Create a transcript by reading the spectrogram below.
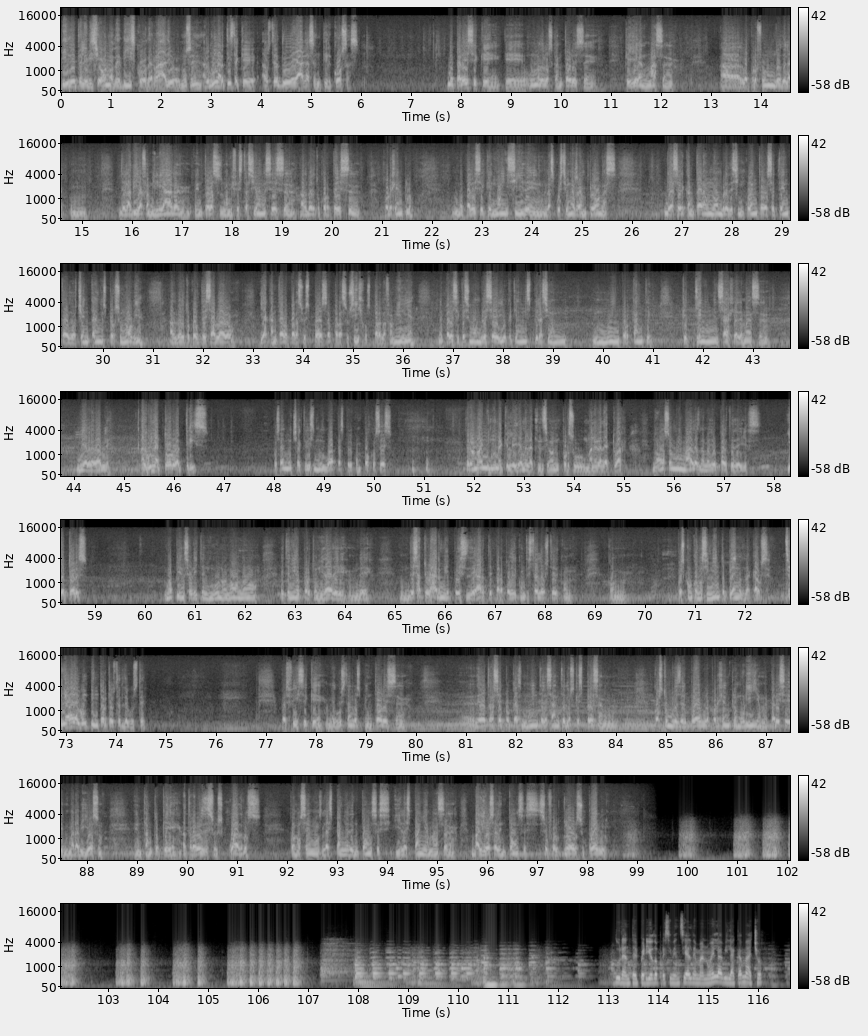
¿Y de televisión o de disco o de radio? No sé, algún artista que a usted le haga sentir cosas. Me parece que, uno de los cantores eh, que llegan más eh, a lo profundo de la, mm, de la vida familiar eh, en todas sus manifestaciones es Alberto Cortés, por ejemplo. Me parece que no incide en las cuestiones ramplonas de hacer cantar a un hombre de 50 o 70 o de 80 años por su novia. Alberto Cortés ha hablado y ha cantado para su esposa, para sus hijos, para la familia me parece que es un hombre serio, que tiene una inspiración muy importante, que tiene un mensaje además eh, muy agradable. ¿Algún actor o actriz? Pues hay muchas actrices muy guapas, pero con poco seso. Pero no hay ninguna que le llame la atención por su manera de actuar. No, son muy malas la mayor parte de ellas. ¿Y actores? No pienso ahorita en ninguno, no, no. He tenido oportunidad de de saturarme pues de arte para poder contestarle a usted con, con pues con conocimiento pleno de la causa. Señor, ¿hay algún pintor que a usted le guste? Pues fíjese que me gustan los pintores eh, eh, de otras épocas muy interesantes, los que expresan costumbres del pueblo, por ejemplo, Murillo, me parece maravilloso, en tanto que a través de sus cuadros conocemos la España de entonces y la España más eh, valiosa de entonces, su folclore, su pueblo. Durante el periodo presidencial de Manuel Ávila Camacho,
